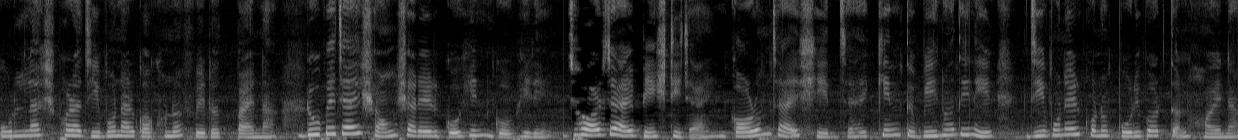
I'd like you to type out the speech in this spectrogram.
উল্লাস ভরা জীবন আর কখনো ফেরত পায় না। ডুবে যায় সংসারের গহীন গভীরে। ঝড় যায়, বৃষ্টি যায়, গরম যায়, শীত যায়। কিন্তু বিনোদিনীর জীবনের কোনো পরিবর্তন হয় না।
